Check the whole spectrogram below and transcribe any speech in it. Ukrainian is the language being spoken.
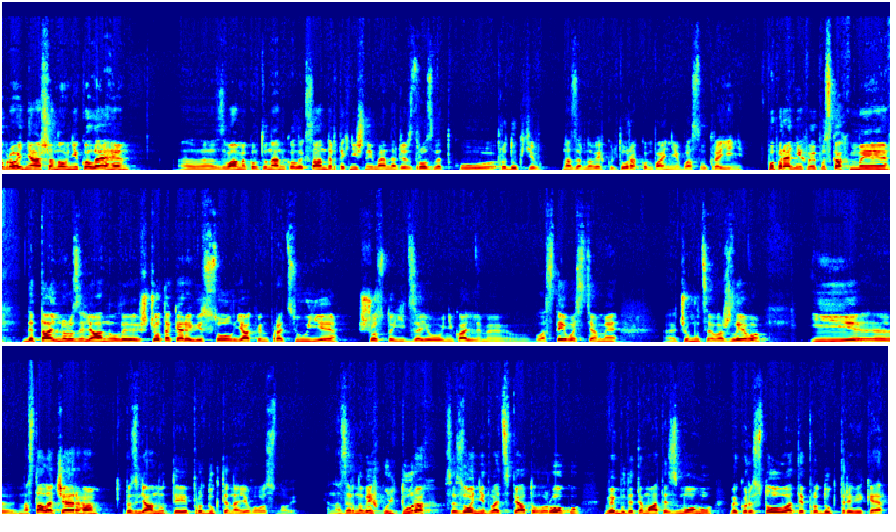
Доброго дня, шановні колеги. Е, З вами Ковтуненко Олександр, технічний менеджер з розвитку продуктів на зернових культурах компанії БАС в Україні. В попередніх випусках ми детально розглянули, що таке ревісол, як він працює, що стоїть за його унікальними властивостями, е, чому це важливо. І е, настала черга розглянути продукти на його основі. На зернових культурах в сезоні 25-го року ви будете мати змогу використовувати продукт Revicare.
